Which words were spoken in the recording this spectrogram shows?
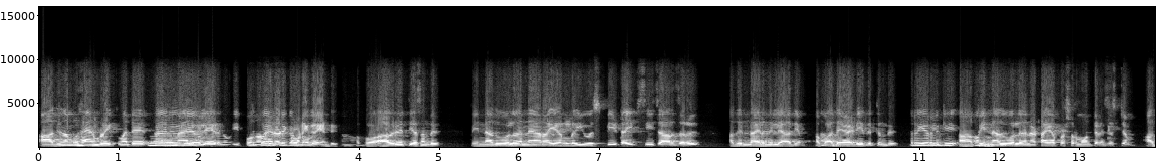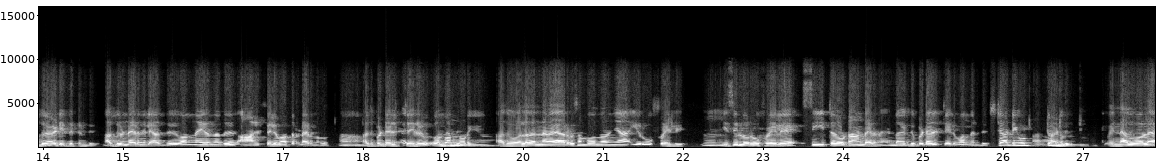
ആദ്യം നമ്മൾ ഹാൻഡ് ബ്രേക്ക് മറ്റേ മാനുവലായിരുന്നു ആയിരുന്നു ഇപ്പൊ ഇലക്ട്രോണിക്. ആയിട്ടുണ്ട് അപ്പൊ ആ ഒരു വ്യത്യാസം ഉണ്ട് പിന്നെ അതുപോലെ തന്നെ റയറിൽ U S B type C charger അത് ഉണ്ടായിരുന്നില്ല ആദ്യം. അപ്പൊ അതേ ആഡ് ചെയ്തിട്ടുണ്ട്. റിയറിലേക്ക് ആ പിന്നെ അതുപോലെ തന്നെ ടയർ പ്രഷർ മോണിറ്ററിംഗ് സിസ്റ്റം അതും ആഡ് ചെയ്തിട്ടുണ്ട്. അതും ഉണ്ടായിരുന്നില്ല. അത് വന്നിരുന്നത് ആൽഫയിൽ മാത്രമേ ഉണ്ടായിരുന്നുള്ളൂ. അതിപ്പോ ഡെൽറ്റയിൽ വന്നു അതുപോലെ തന്നെ വേറൊരു സംഭവം എന്ന് പറഞ്ഞാൽ ഈ റൂഫ് റെയിൽ ഈ സിൽവർ റൂഫ് റെയിൽ സീറ്റ് തൊട്ടാണ് ഉണ്ടായിരുന്നത്. ഉണ്ടായിരുന്നു. ഇതിപ്പോ ഡെൽറ്റയിലും വന്നിട്ടുണ്ട്. സ്റ്റാർട്ടിംഗ്. പിന്നെ അതുപോലെ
